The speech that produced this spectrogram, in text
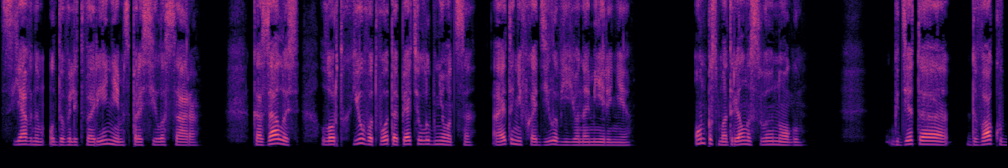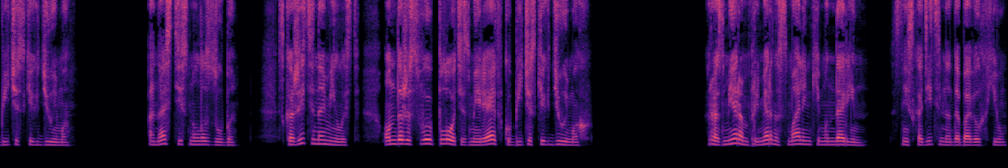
С явным удовлетворением спросила Сара. Казалось, лорд Хью вот-вот опять улыбнется, а это не входило в ее намерение. Он посмотрел на свою ногу. Где-то два кубических дюйма. Она стиснула зубы. Скажите на милость, он даже свою плоть измеряет в кубических дюймах. Размером примерно с маленький мандарин, снисходительно добавил Хью.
